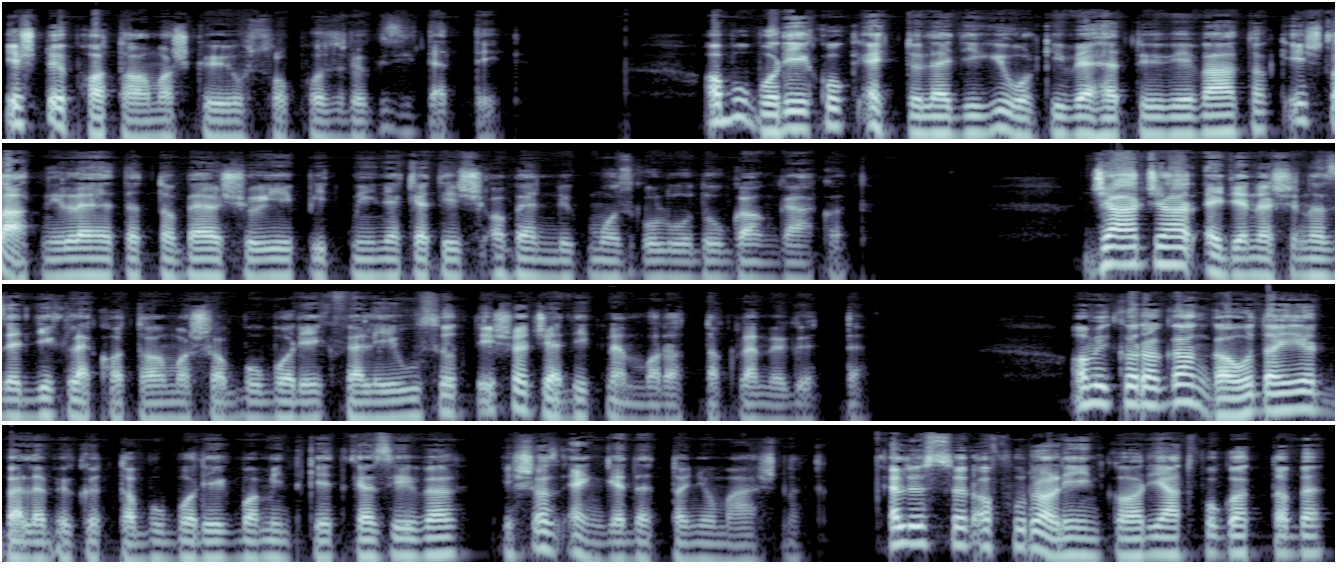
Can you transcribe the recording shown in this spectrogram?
és több hatalmas kőoszlophoz rögzítették. A buborékok egytől egyig jól kivehetővé váltak, és látni lehetett a belső építményeket és a bennük mozgolódó gangákat. Jar Jar egyenesen az egyik leghatalmasabb buborék felé úszott, és a jedik nem maradtak le mögötte. Amikor a ganga odaért, belebökött a buborékba mindkét kezével, és az engedett a nyomásnak. Először a fura lény karját fogadta be,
